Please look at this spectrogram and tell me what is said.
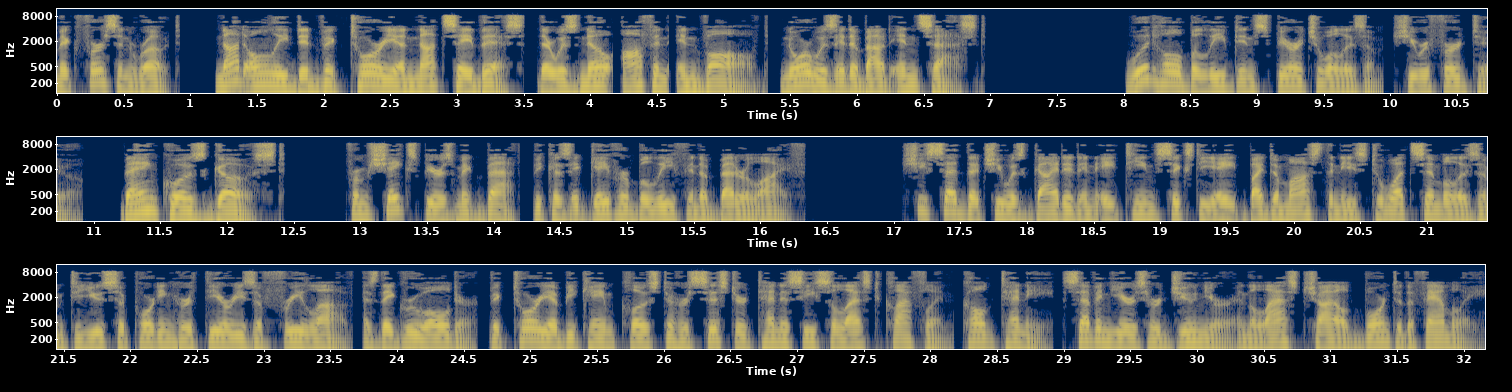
McPherson wrote, not only did Victoria not say this, there was no often involved, nor was it about incest. Woodhull believed in spiritualism, she referred to Banquo's ghost from Shakespeare's Macbeth, because it gave her belief in a better life. She said that she was guided in 1868 by Demosthenes to what symbolism to use supporting her theories of free love. As they grew older, Victoria became close to her sister Tennessee Celeste Claflin, called Tenny, seven years her junior and the last child born to the family.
